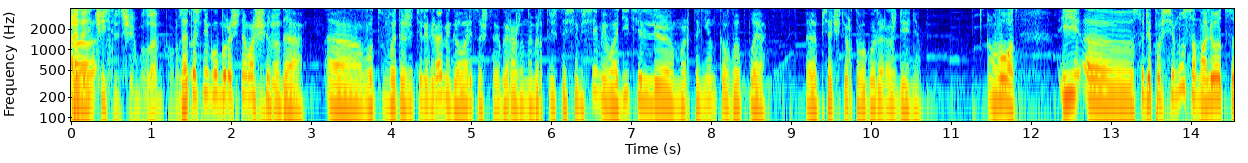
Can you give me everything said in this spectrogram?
А это э, чистильщик был, да? Просто? Это снегоуборочная машина, Мгм. да. Э, вот в этой же телеграмме говорится, что граждан номер 377 и водитель э, Мартыненко ВП, э, 54 года рождения. Вот. И, э, судя по всему, самолет, э,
